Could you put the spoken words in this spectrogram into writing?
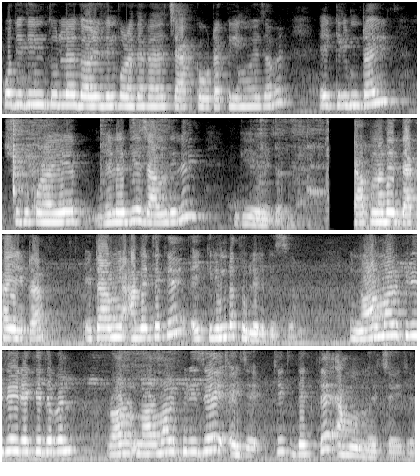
প্রতিদিন তুললে দশ দিন পরে দেখা যাচ্ছে এক কৌটা ক্রিম হয়ে যাবে। এই ক্রিমটাই শুধু কড়াইয়ে ঢেলে দিয়ে জাল দিলেই ঘি হয়ে যাবে। আপনাদের দেখাই এটা। এটা আমি আগে থেকে এই ক্রিমটা তুলে রেখেছিলাম। নর্মাল ফ্রিজেই রেখে দেবেন। নর্মাল ফ্রিজে এই যে ঠিক দেখতে এমন হয়েছে এই যে।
